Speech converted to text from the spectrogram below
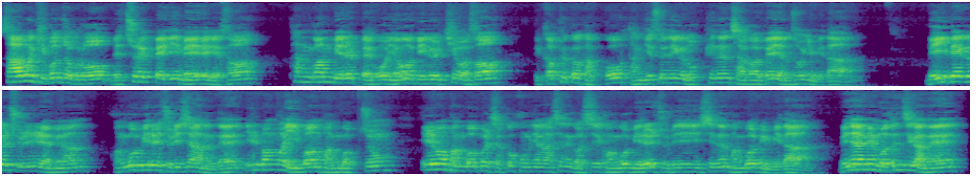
사업은 기본적으로 매출액 빼기 매입액에서 판관비를 빼고 영업이익을 키워서 빚갚을 것 같고 단기 순이익을 높이는 작업의 연속입니다. 매입액을 줄이려면 광고비를 줄이셔야 하는데 1번과 2번 방법 중 1번 방법을 적극 공략하시는 것이 광고비를 줄이시는 방법입니다. 왜냐하면 뭐든지 간에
